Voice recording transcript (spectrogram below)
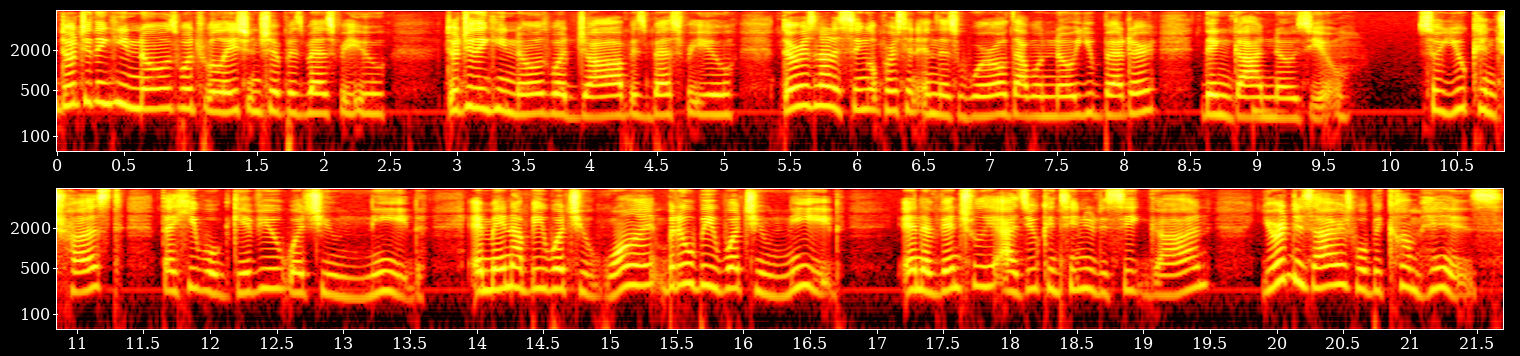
Don't you think He knows which relationship is best for you? Don't you think He knows what job is best for you? There is not a single person in this world that will know you better than God knows you. So you can trust that He will give you what you need. It may not be what you want, but it will be what you need. And eventually, as you continue to seek God, your desires will become His.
